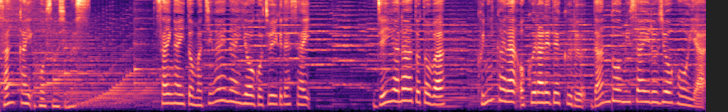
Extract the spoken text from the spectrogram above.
3回放送します。災害と間違えないようご注意ください。J アラートとは国から送られてくる弾道ミサイル情報や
